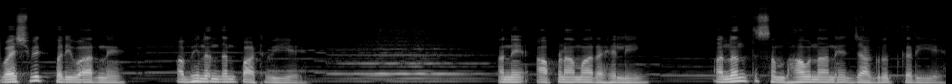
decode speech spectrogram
વૈશ્વિક પરિવારને અભિનંદન પાઠવીએ. અને આપણામાં રહેલી અનંત સંભાવનાને જાગૃત કરીએ.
